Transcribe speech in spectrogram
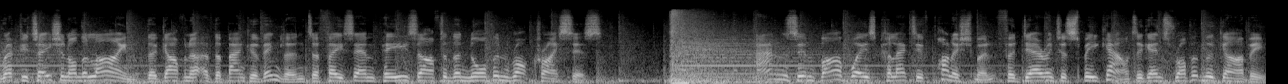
Reputation on the line. The governor of the Bank of England to face MPs after the Northern Rock crisis. And Zimbabwe's collective punishment for daring to speak out against Robert Mugabe.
